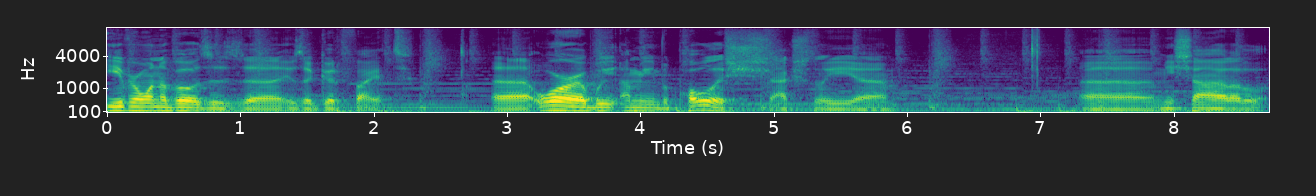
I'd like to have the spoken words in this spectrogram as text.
Either one of those is uh, is a good fight. Uh, or we, I mean, the Polish actually, uh, uh, Michal.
